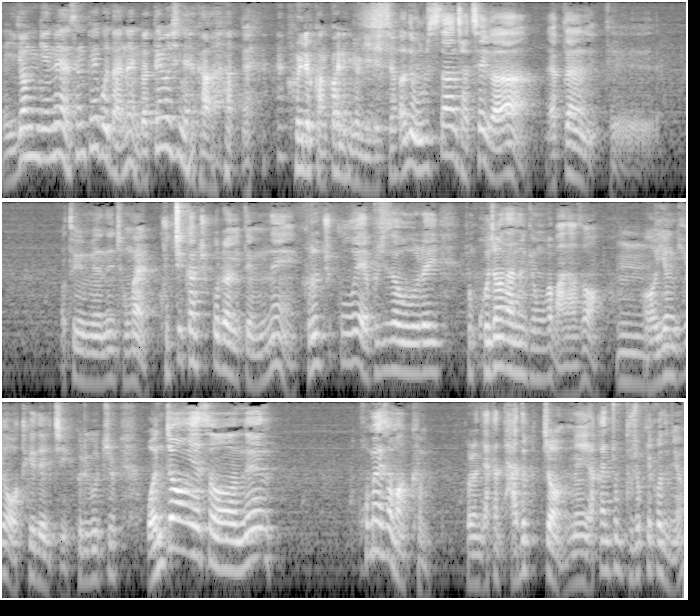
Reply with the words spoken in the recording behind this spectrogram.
네, 이 경기는 승패보다는 몇 대 몇이냐가 네. 오히려 관건인 경기겠죠. 아, 근데 울산 자체가 약간 그 어떻게 보면은 정말 굵직한 축구를 하기 때문에 그런 축구에 FC 서울이 좀 고전하는 경우가 많아서 음. 어, 이 경기가 어떻게 될지 그리고 좀 원정에서는 홈에서만큼 그런 약간 다득점에 약간 좀 부족했거든요.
